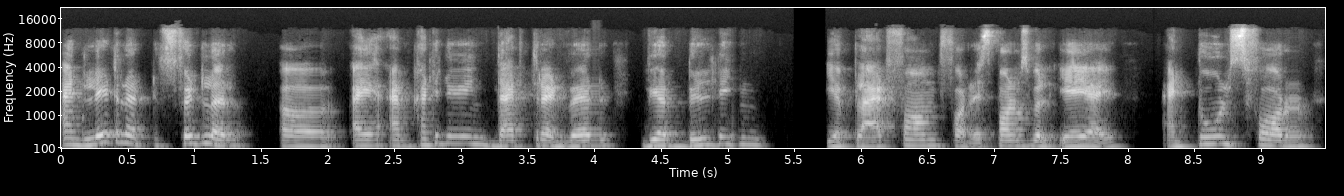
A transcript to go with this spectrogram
and later at Fiddler, uh, I am continuing that thread where we are building a platform for responsible AI and tools for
